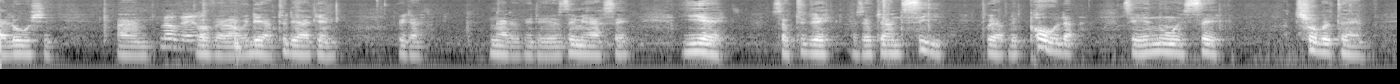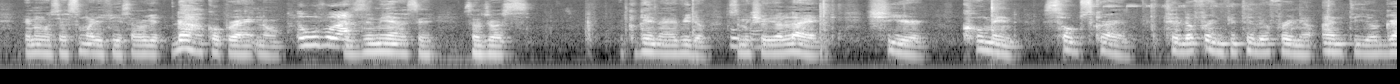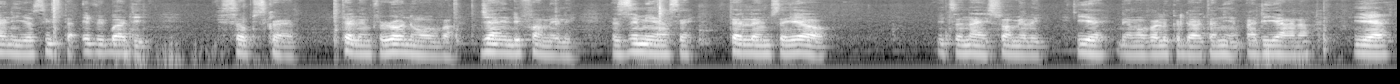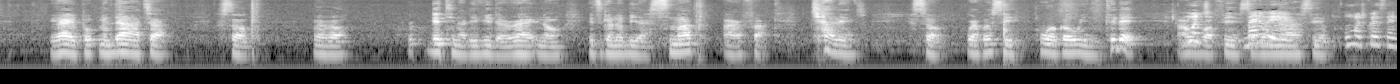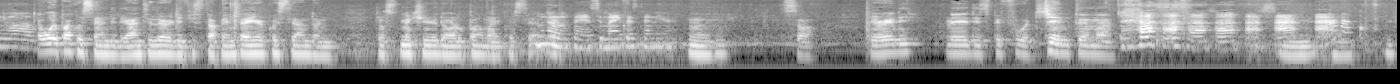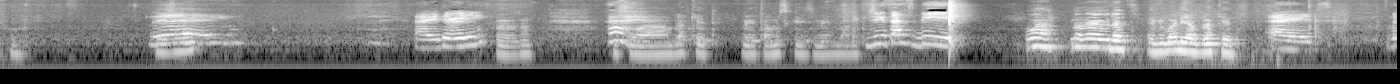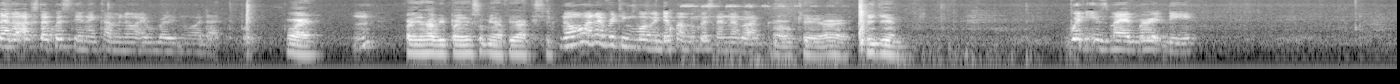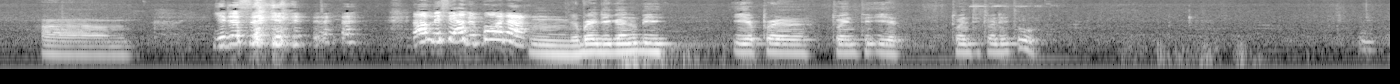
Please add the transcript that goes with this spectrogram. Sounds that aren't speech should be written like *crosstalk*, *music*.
everybody, I know it's your boy Luci and Lovell. Love it, and we're there today again with another video. You see me, I say, yeah. So today, as you can see, we have the powder. So you know, say, trouble time. You know, say somebody face I will get dark up right now. You Over. see me, I say, so just click in the video. So make sure you like, share, comment, subscribe. Tell your friend, if you tell your friend, your auntie, your granny, your sister, everybody, subscribe. Tell them to run over, join the family. You see me, I say, tell them, say, yo, it's a nice family. Yeah, them have a little daughter named Adiana. Yeah, we hype up my daughter. So, we go get into the video right now. It's gonna be a smack or fact challenge. So, we're gonna see who are going to win today. And Much- face. by the way- we're. How much question you have? I will pack question today until ready if you stop entire question done. Just make sure you don't look at my question. I'm not looking see my question here. Mm-hmm. So, you ready? Ladies before gentlemen. *laughs* Mm, before. Yay. Alright, you ready? Mm-hmm. *sighs* This one, black it. Later, I'm squeeze me, man. Jesus big. What? No, no, with that. Everybody have black it. Alright. I'm gonna ask that question and come know everybody know that. But Why? Hmm? When you have it, you something you have to ask no and everything about me depend on question I go. Okay, alright. Begin. When is my birthday? Um, You just say *laughs* I'm if you have a powder. hmm, your birthday gonna be April twenty eighth, twenty twenty two.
